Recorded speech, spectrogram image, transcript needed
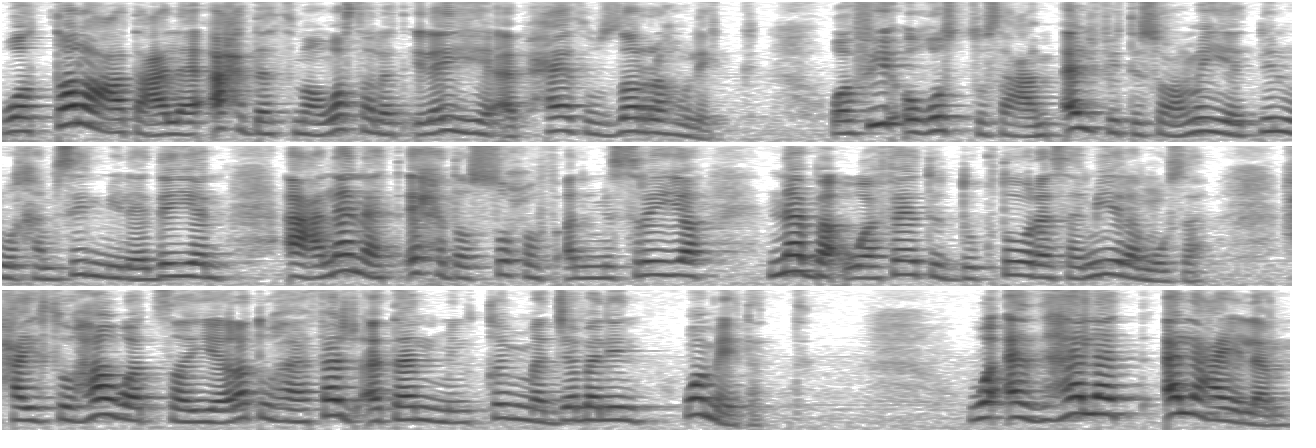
واطلعت على أحدث ما وصلت إليه أبحاث الذرة هناك. وفي أغسطس عام 1952 ميلاديا أعلنت إحدى الصحف المصرية نبأ وفاة الدكتورة سميرة موسى حيث هوت سيارتها فجأة من قمة جبل وماتت. وأذهلت العالم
